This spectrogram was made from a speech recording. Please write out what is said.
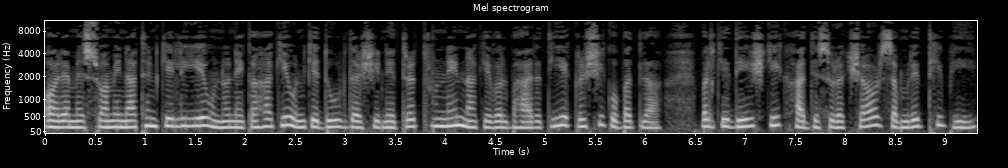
और एम एस स्वामीनाथन के लिए उन्होंने कहा कि उनके दूरदर्शी नेतृत्व ने न केवल भारतीय कृषि को बदला, बल्कि देश की खाद्य सुरक्षा और समृद्धि भी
